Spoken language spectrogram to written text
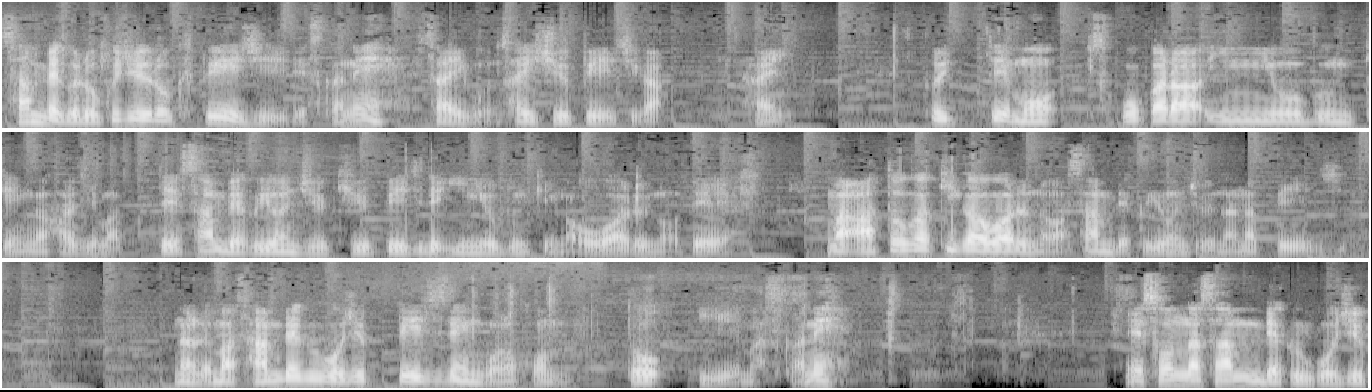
366ページですかね。最後、最終ページが。はい。と言っても、そこから引用文献が始まって、349ページで引用文献が終わるので、まあ、後書きが終わるのは347ページ。なので、まあ、350ページ前後の本と言えますかね。えそんな350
